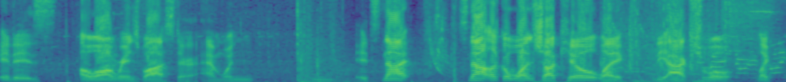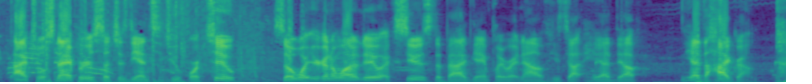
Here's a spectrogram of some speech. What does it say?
it is a long-range blaster, and when it's not, it's not like a one-shot kill like the actual, like actual snipers such as the NT242. So, what you're gonna want to do? Excuse the bad gameplay right now. He's got, he had the, uh, he had the high ground.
